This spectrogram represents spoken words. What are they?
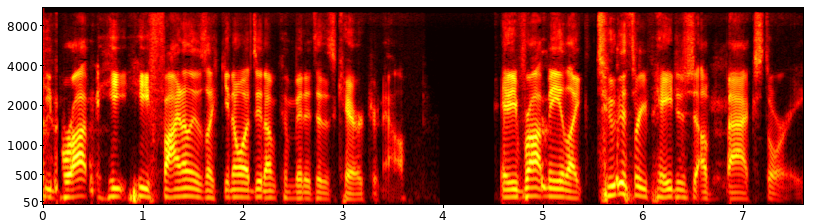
he brought me he he finally was like you know what dude I'm committed to this character now, and he brought me like two to three pages of backstory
